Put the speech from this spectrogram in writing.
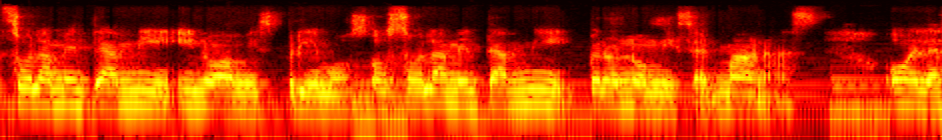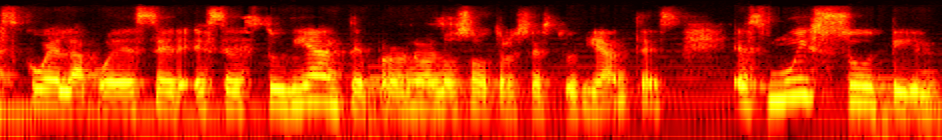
solamente a mí y no a mis primos, o solamente a mí, pero no mis hermanas. O en la escuela puede ser ese estudiante, pero no los otros estudiantes. Es muy sutil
